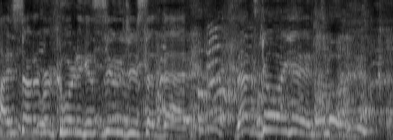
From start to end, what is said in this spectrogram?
I started recording as soon as you said that. That's going in.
